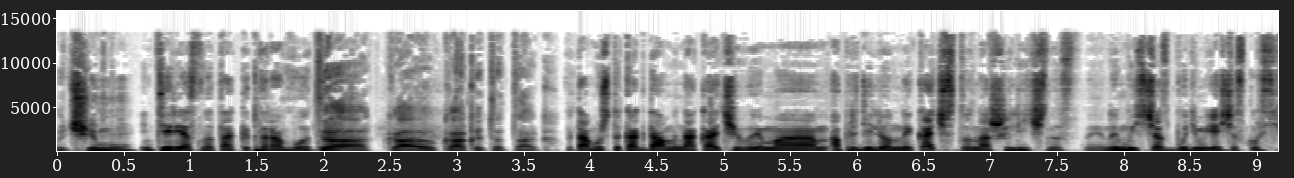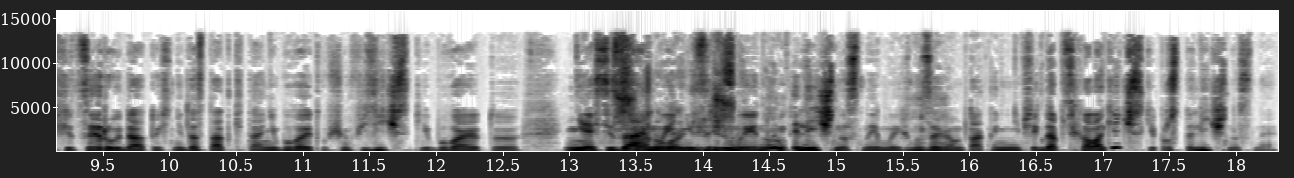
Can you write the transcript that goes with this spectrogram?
Почему? Интересно, так это работает. Да, как, как это так? Потому что когда мы накачиваем э, определенные качества наши личностные, ну и мы сейчас будем, я сейчас классифицирую, да, то есть недостатки-то они бывают, в общем, физические, бывают э, неосязаемые, незримые, да. ну, личностные мы их угу. назовем так, они не всегда психологические, просто личностные.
